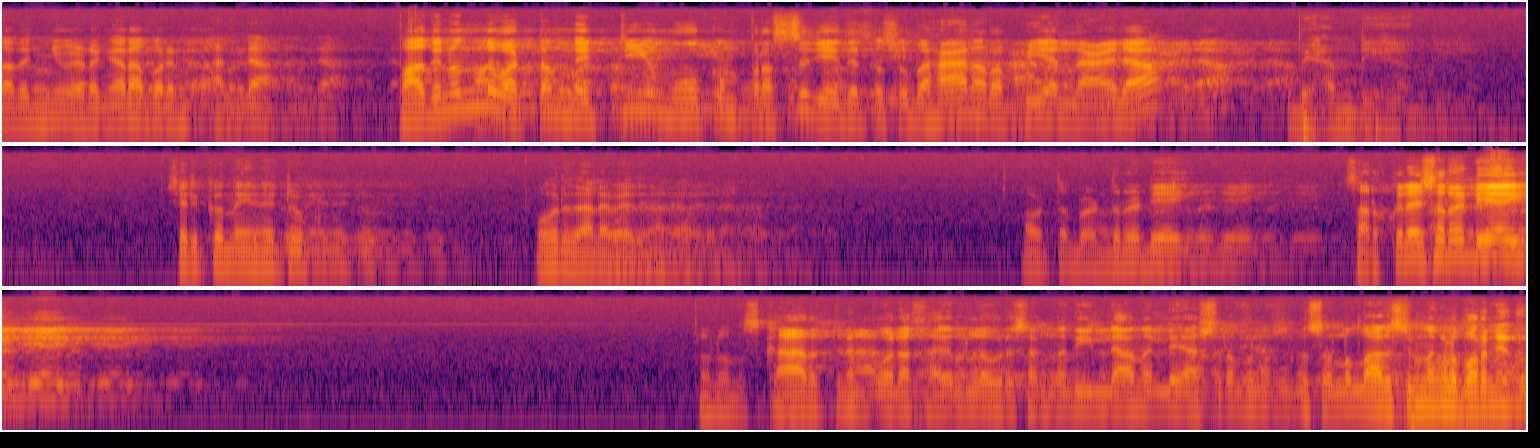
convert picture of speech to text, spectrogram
തതഞ്ഞു ഇടങ്ങാറാ പറയുന്നത് അല്ല. പതിനൊന്ന് വട്ടം നെറ്റിയും മൂക്കും പ്രസ് ചെയ്തിട്ട് സുബഹാന റബ്ബി അല്ല ശരിക്കും. ഒരു തലവേദന. അവിടുത്തെ ബ്ലഡ് റെഡിയായി സർക്കുലേഷൻ റെഡിയായി നിസ്കാരത്തിനെ പോലെ ഹൈറുള്ള ഒരു സംഗതി ഇല്ലാന്നല്ലേ അഷ്റഫുൽ സല്ലാസ്ലം നിങ്ങൾ പറഞ്ഞിട്ട്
